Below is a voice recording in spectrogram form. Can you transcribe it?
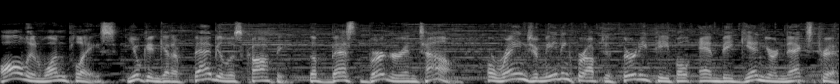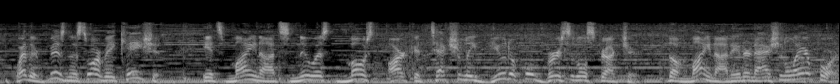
All in one place, you can get a fabulous coffee, the best burger in town, arrange a meeting for up to 30 people, and begin your next trip, whether business or vacation. It's Minot's newest, most architecturally beautiful, versatile structure, the Minot International Airport.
